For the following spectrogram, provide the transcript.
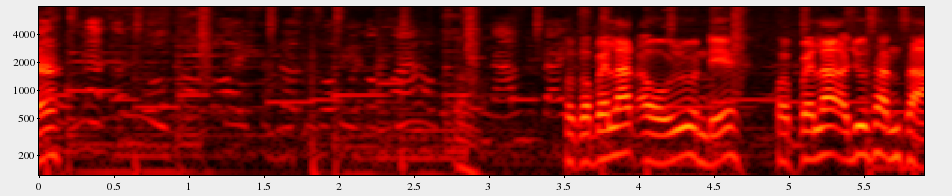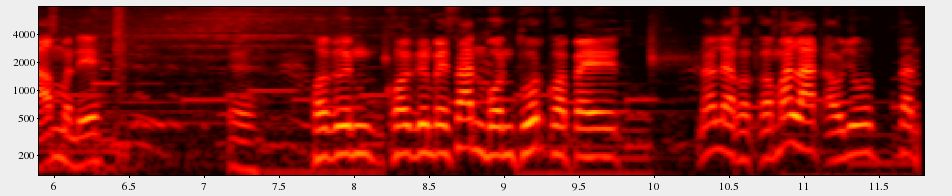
ใจคอยก็ไปลาดเอาอยู่นั่นดิคอยไปลาดอายุสั้นสามเหมือนดิเออคอยขึ้นคอยขึ้นไปสั้นบนทุดคอยไปนั่นแหละข้อยก็มาลัดเอาอยู่สั้น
